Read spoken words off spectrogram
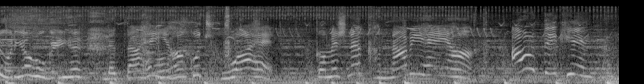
चोरियाँ हो गई है। लगता है यहाँ कुछ हुआ है। कमिश्नर खन्ना भी है यहाँ। आओ देखिए।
